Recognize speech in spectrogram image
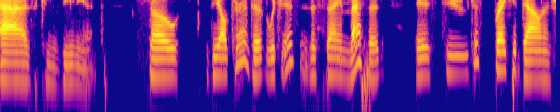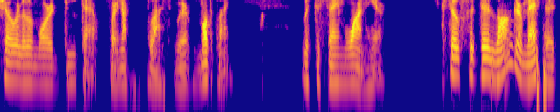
as convenient. So the alternative, which is the same method, is to just break it down and show a little more detail. Sorry, not plus, we're multiplying with the same one here. So for the longer method,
